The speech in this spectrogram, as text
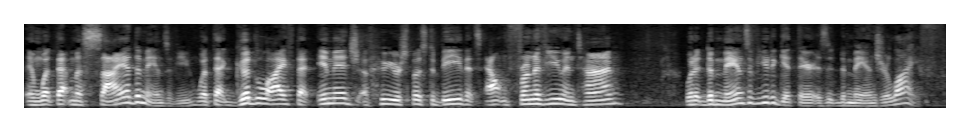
and what that Messiah demands of you, what that good life, that image of who you're supposed to be that's out in front of you in time, what it demands of you to get there is it demands your life.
